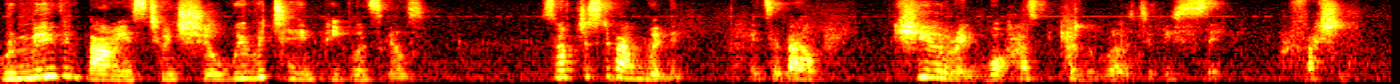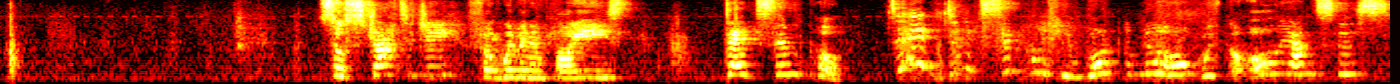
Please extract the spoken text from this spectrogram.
removing barriers to ensure we retain people and skills. It's not just about women, it's about curing what has become a relatively sick profession. So strategy for women employees, dead simple. Dead, dead simple. If you want to know, we've got all the answers.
